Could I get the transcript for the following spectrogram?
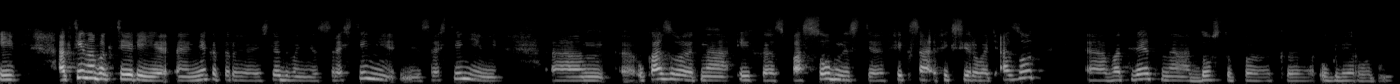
И актинобактерии, э, некоторые исследования с, растениями, с растениями эм, э, указывают на их способность фикса, фиксировать азот э, в ответ на доступ к углеродам.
